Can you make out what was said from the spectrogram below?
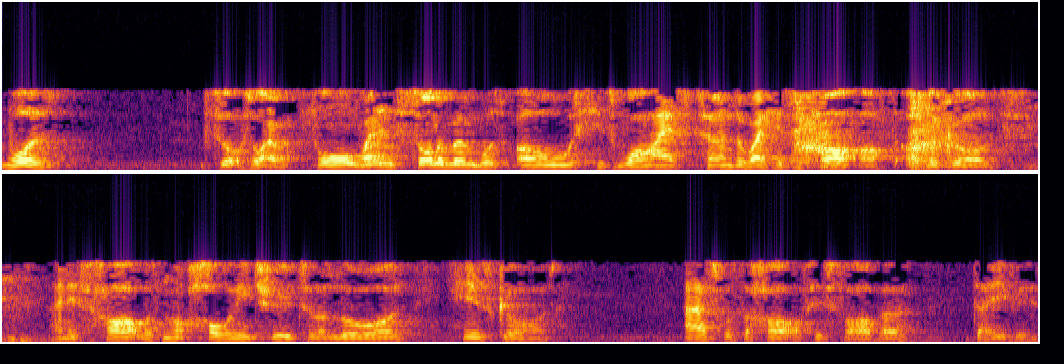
was sorry, for when Solomon was old, his wives turned away his heart after other gods, and his heart was not wholly true to the Lord his God, as was the heart of his father David.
